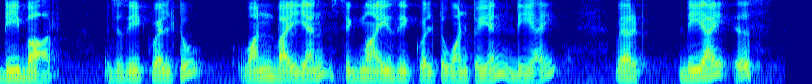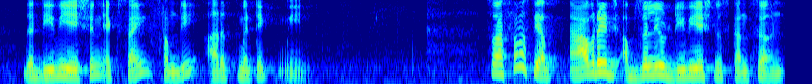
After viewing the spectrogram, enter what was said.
d bar which is equal to 1 by n sigma is equal to 1 to n d i where d i is the deviation x i from the arithmetic mean. So, as far as the average absolute deviation is concerned,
